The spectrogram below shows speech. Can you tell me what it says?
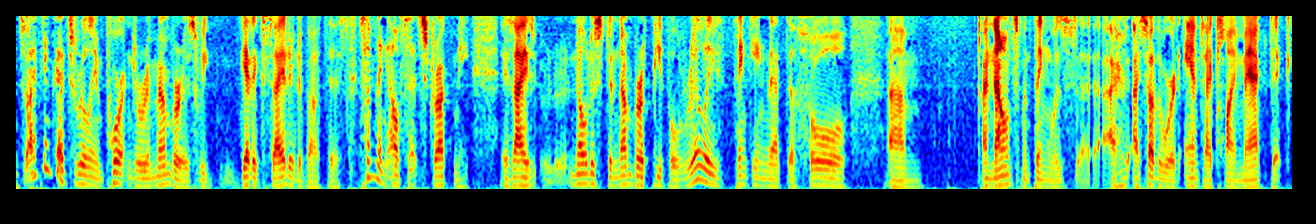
So I think that's really important to remember as we get excited about this. Something else that struck me is I noticed a number of people really thinking that the whole um, announcement thing was. Uh, I, I saw the word anticlimactic,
